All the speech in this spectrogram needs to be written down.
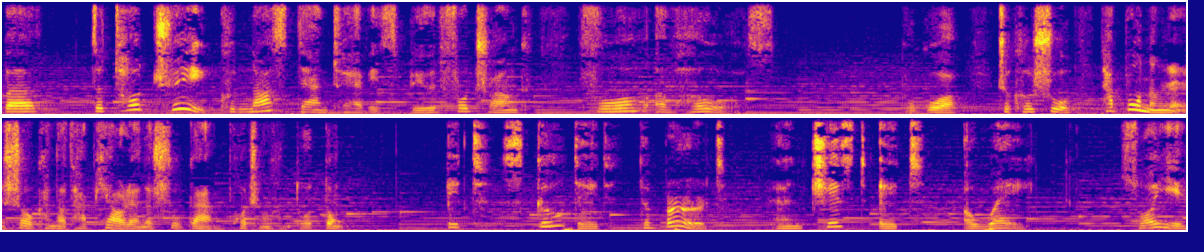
But the tall tree could not stand to have its beautiful trunk full of holes. 不过，这棵树它不能忍受看到它漂亮的树干破成很多洞。It scolded the bird and chased it away. 所以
